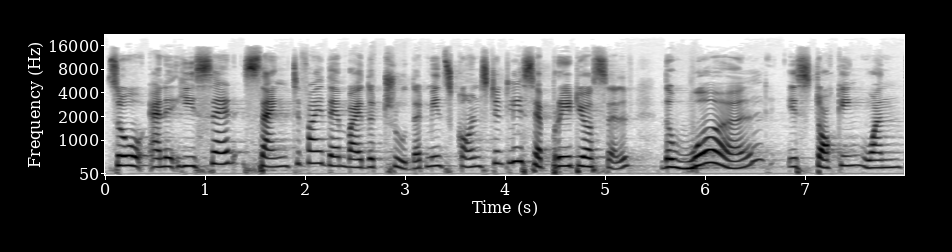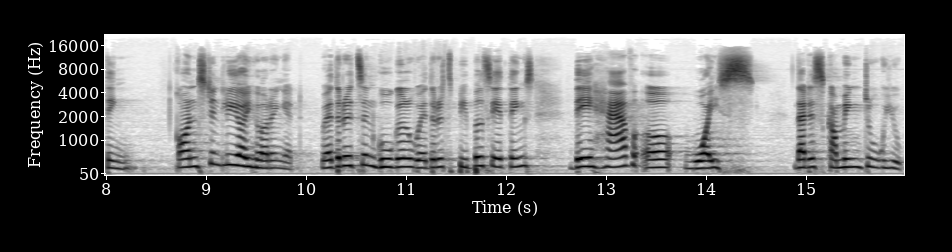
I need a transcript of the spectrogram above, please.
So, and he said, sanctify them by the truth. That means constantly separate yourself. The world is talking one thing. Constantly you're hearing it. Whether it's in Google, whether it's people say things, they have a voice that is coming to you.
